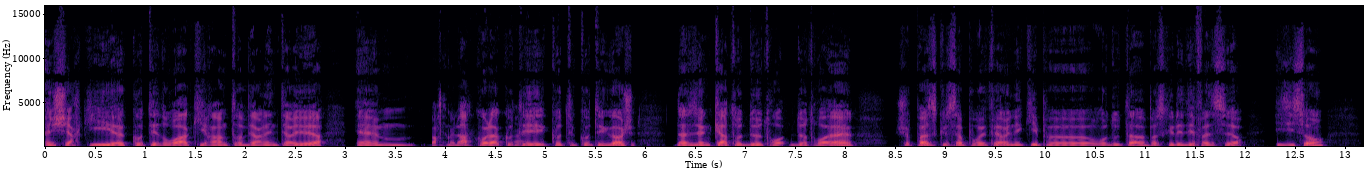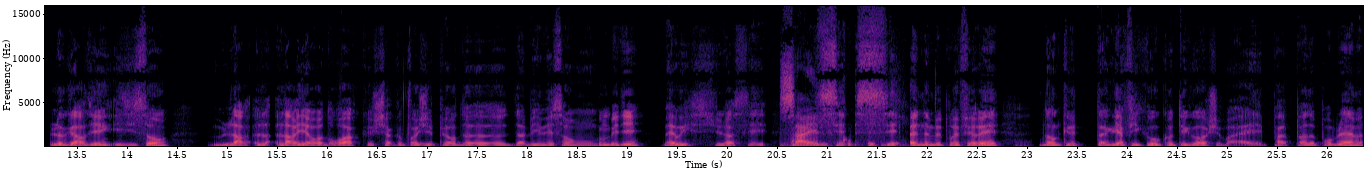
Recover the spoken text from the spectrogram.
un Cherki euh, côté droit qui rentre vers l'intérieur et un Barcola, côté, côté, côté gauche dans un 4-2-3-1. Je pense que ça pourrait faire une équipe euh, redoutable parce que les défenseurs, ils y sont, le gardien, ils y sont, l'ar- l'arrière droit que chaque fois j'ai peur de- d'abîmer son. Koumbedi Ben oui, celui-là c'est c'est un de mes préférés. Donc Tagliafico côté gauche, ben, pas, pas de problème.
